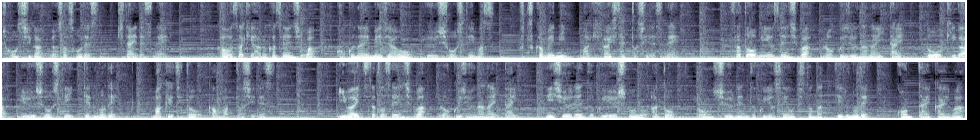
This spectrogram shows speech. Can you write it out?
調子が良さそうです。期待ですね。川崎遥選手は国内メジャーを優勝しています。2日目に巻き返していってほしいですね。佐藤美優選手は67位タイ。同期が優勝していってるので、負けじと頑張ってほしいです。岩井千里選手は67位タイ。2週連続優勝の後、4週連続予選落ちとなっているので、今大会は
